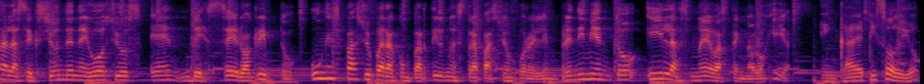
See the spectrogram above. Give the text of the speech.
a la sección de negocios en De Cero a Cripto, un espacio para compartir nuestra pasión por el emprendimiento y las nuevas tecnologías. En cada episodio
